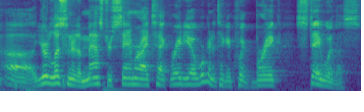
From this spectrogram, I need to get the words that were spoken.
uh, you're listening to Master Samurai Tech Radio. We're going to take a quick break. Stay with us.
